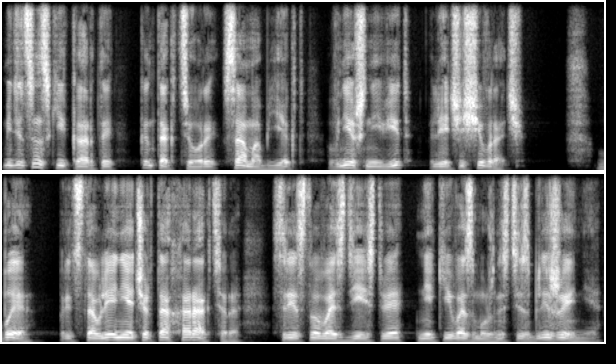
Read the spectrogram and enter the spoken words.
Медицинские карты, контактеры, сам объект, внешний вид, лечащий врач. Б. Представление о чертах характера, средства воздействия, некие возможности сближения,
